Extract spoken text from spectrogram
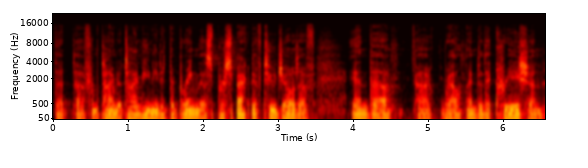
that uh, from time to time he needed to bring this perspective to Joseph in the, uh, well, into the creation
